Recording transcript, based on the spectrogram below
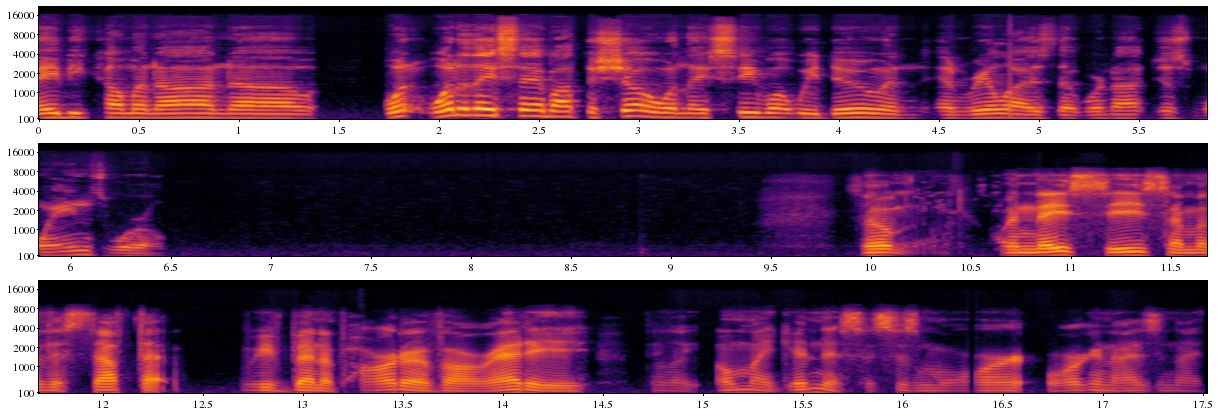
may be coming on. Uh, what what do they say about the show when they see what we do and, and realize that we're not just Wayne's World? So when they see some of the stuff that we've been a part of already, they're like, "Oh my goodness, this is more organized than I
